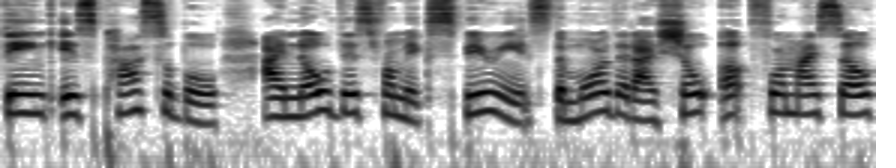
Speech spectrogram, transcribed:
thing is possible. I know this from experience. The more that I show up for myself,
